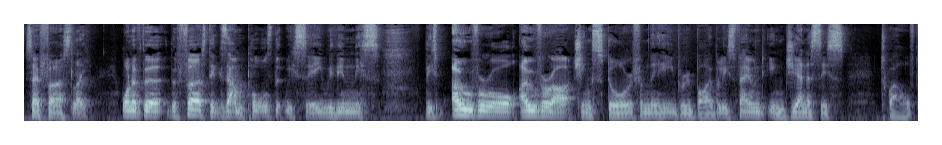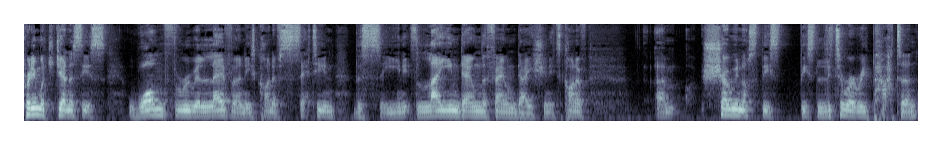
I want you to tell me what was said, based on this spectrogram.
So, firstly, one of the, the first examples that we see within this this overall overarching story from the Hebrew Bible is found in Genesis 12. Pretty much Genesis 1 through 11 is kind of setting the scene, it's laying down the foundation, it's kind of um, showing us this this literary pattern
